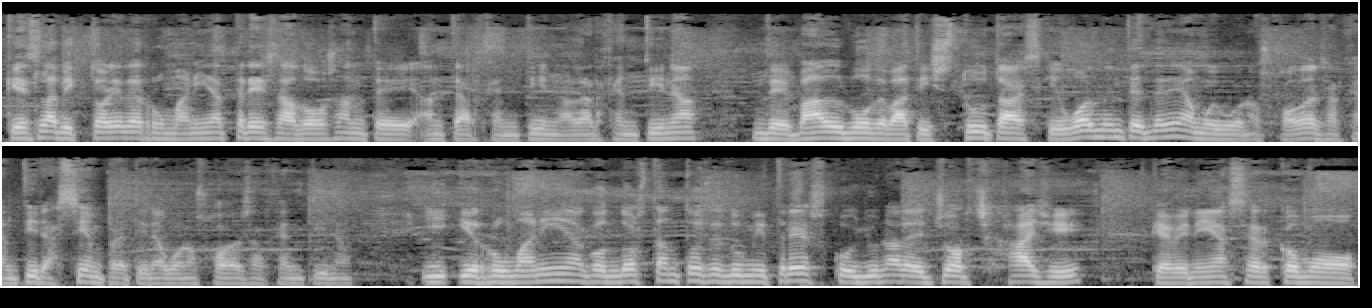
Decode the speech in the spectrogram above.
que es la victoria de Rumanía 3 a 2 ante, ante Argentina. La Argentina de Balbo, de Batistuta, es que igualmente tenía muy buenos jugadores. Argentina siempre tiene buenos jugadores Argentina. Y, Rumanía con dos tantos de Dumitrescu y una de George Hagi, que venía a ser como,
